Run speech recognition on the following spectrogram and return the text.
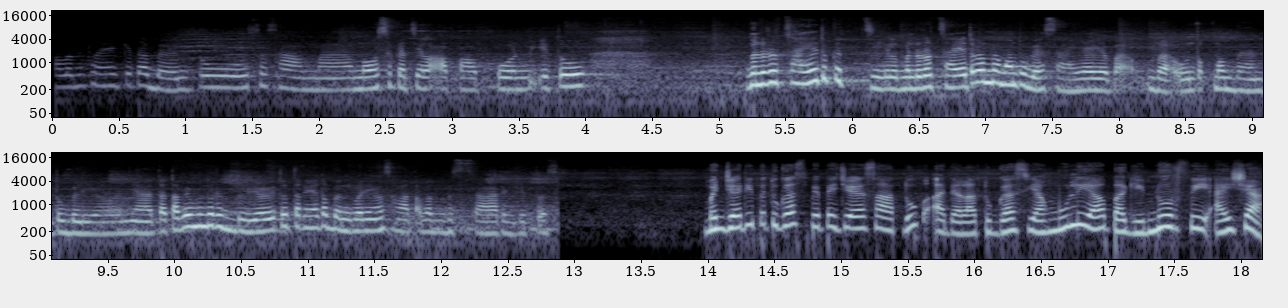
Kalau misalnya kita bantu sesama, mau sekecil apa pun, itu menurut saya itu kecil. Menurut saya itu kan memang tugas saya ya Pak, Mbak, untuk membantu beliaunya. Tetapi menurut beliau itu ternyata bantuan yang sangat amat besar gitu. Menjadi petugas BPJS 1 adalah tugas yang mulia bagi Nurfi Aisyah.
